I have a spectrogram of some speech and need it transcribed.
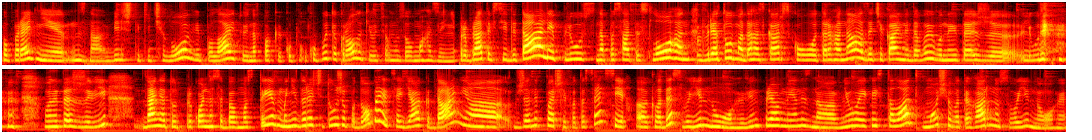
попередні, не знаю, більш такі чолові, по лайту і навпаки, куп- купити кролики у цьому зоомагазині. Прибрати всі деталі, плюс написати слоган Врятуй мадагаскарського таргана, зачекай, не дави, вони теж е, люди, вони теж живі. Даня тут прикольно себе вмостив. Мені, до речі, дуже подобається, як Даня вже не в першій фотосесії е, кладе свої ноги. Він прям, я не знаю, в нього якийсь талант вмощувати гарно свої ноги.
